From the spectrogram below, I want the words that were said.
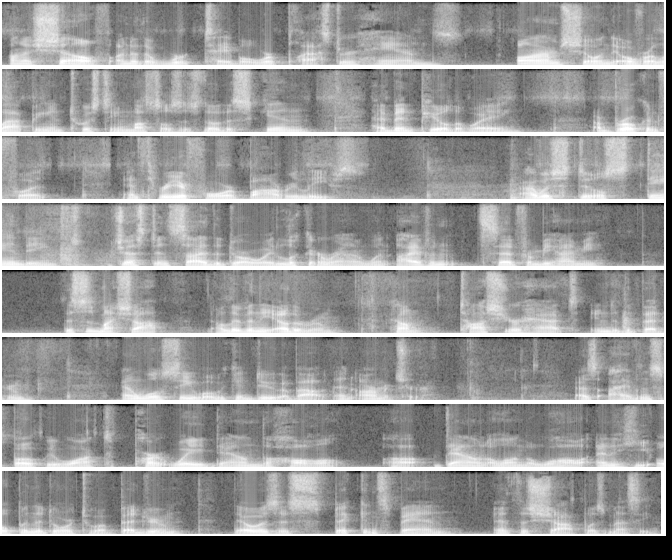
On a shelf under the work table were plaster hands, arms showing the overlapping and twisting muscles as though the skin had been peeled away, a broken foot, and three or four bas reliefs. I was still standing just inside the doorway looking around when Ivan said from behind me, This is my shop. I live in the other room. Come, toss your hat into the bedroom, and we'll see what we can do about an armature. As Ivan spoke, we walked part way down the hall, uh, down along the wall, and he opened the door to a bedroom that was as spick and span as the shop was messy.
